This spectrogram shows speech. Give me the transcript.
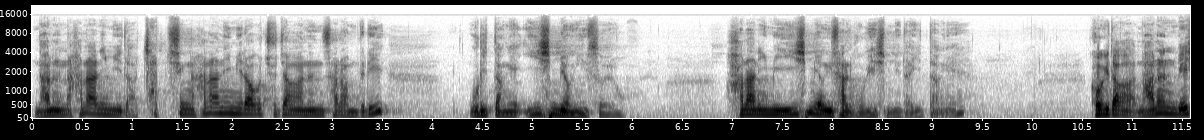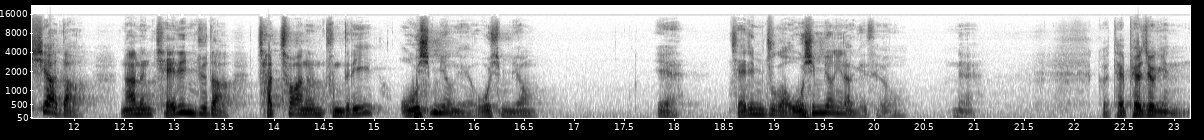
나는 하나님이다. 자칭 하나님이라고 주장하는 사람들이 우리 땅에 20명이 있어요. 하나님이 20명이 살고 계십니다. 이 땅에. 거기다가 나는 메시아다. 나는 재림주다. 자처하는 분들이 50명이에요. 50명. 예. 재림주가 50명이나 계세요. 네. 그 대표적인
